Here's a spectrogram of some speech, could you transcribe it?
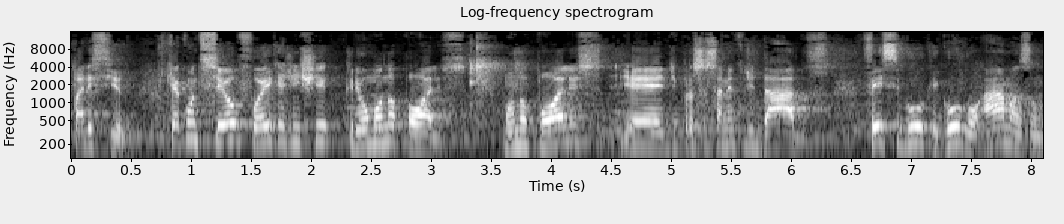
parecido. O que aconteceu foi que a gente criou monopólios, monopólios é, de processamento de dados. Facebook, Google, Amazon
